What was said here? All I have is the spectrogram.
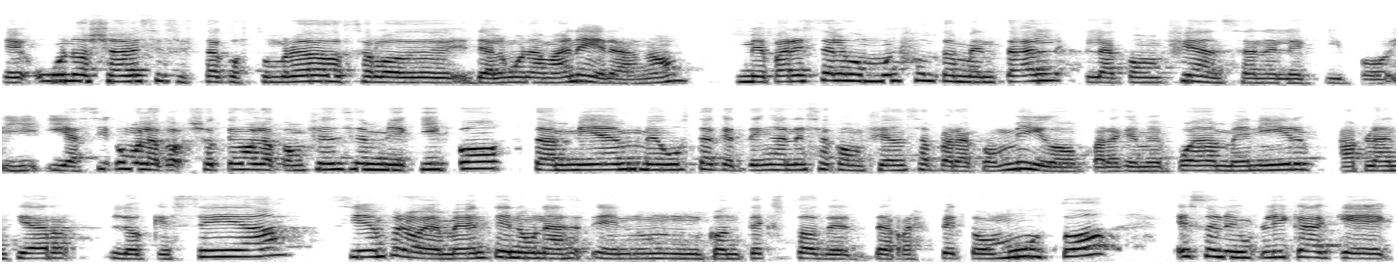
eh, uno ya a veces está acostumbrado a hacerlo de alguna manera, ¿no? me parece algo muy fundamental la confianza en el equipo. Y, así como yo tengo la confianza en mi equipo, también me gusta que tengan esa confianza para conmigo, para que me puedan venir a plantear lo que sea, siempre obviamente en, una, en un contexto de, respeto mutuo. Eso no implica que,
